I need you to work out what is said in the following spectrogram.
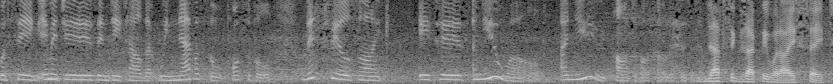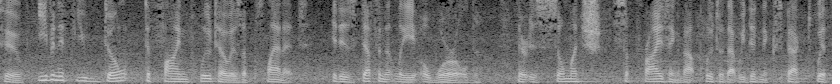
we're seeing images in detail that we never thought possible. This feels like it is a new world, a new part of our solar system. That's exactly what I say too. Even if you don't define Pluto as a planet, it is definitely a world. There is so much surprising about Pluto that we didn't expect with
